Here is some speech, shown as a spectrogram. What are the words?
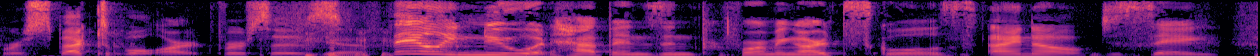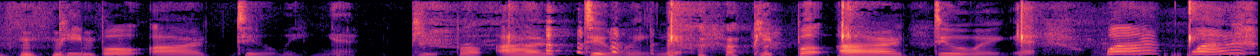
respectable art versus. Yeah. they only knew what happens in performing arts schools. I know Just saying. people are doing it. People are doing it. People are doing it. What? What?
